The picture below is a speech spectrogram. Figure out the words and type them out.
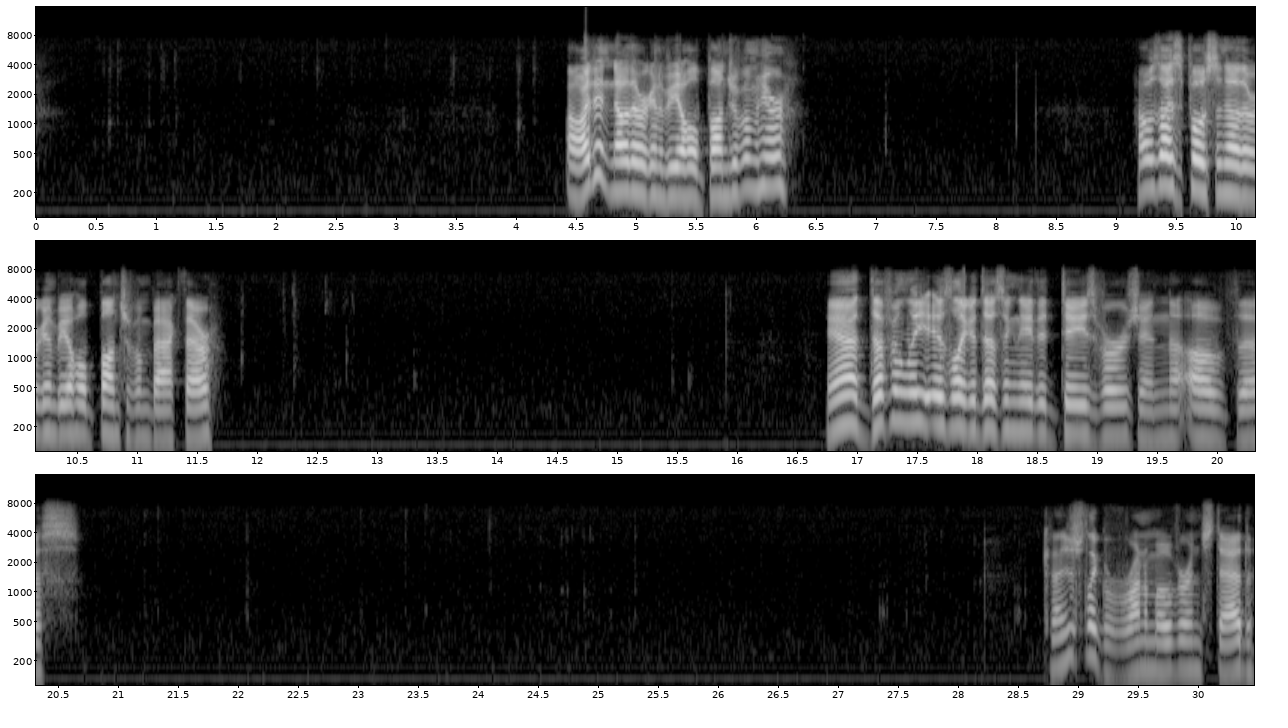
Oh, I didn't know there were going to be a whole bunch of them here. How was I supposed to know there were going to be a whole bunch of them back there? Yeah, it definitely is like a designated days version of this. Can I just like run him over instead?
